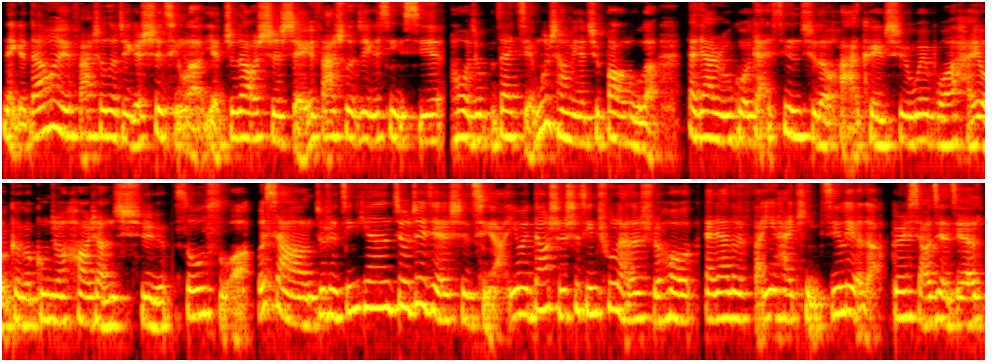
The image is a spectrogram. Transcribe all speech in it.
哪个单位发生的这个事情了，也知道是谁发出的这个信息。然后我就不在节目上面去暴露了。大家如果感兴趣的话，可以去微博还有各个公众号上去搜索。我想就是今天就这件事情啊，因为当时事情出来的时候，大家的反应还挺。激烈的，跟小姐姐，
